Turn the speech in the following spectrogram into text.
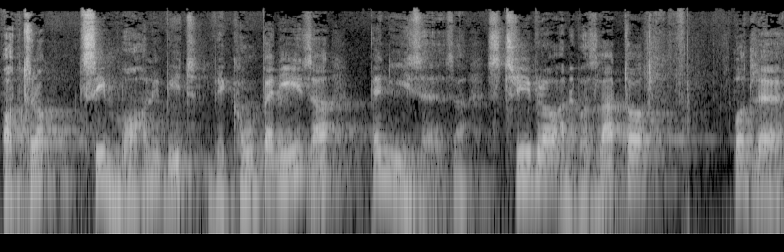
Otroci mohli být vykoupeni za peníze, za stříbro anebo zlato podle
